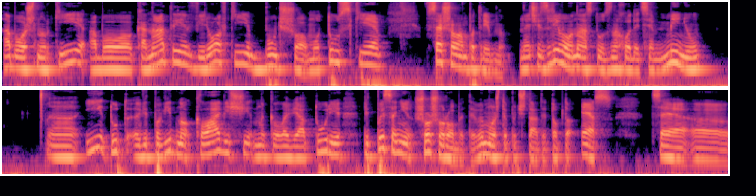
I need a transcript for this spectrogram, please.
Або шнурки, або канати, вірьовки, будь-що мотузки все, що вам потрібно. Значить, Зліва у нас тут знаходиться меню. Е, і тут, відповідно, клавіші на клавіатурі підписані, що що робите. Ви можете почитати. Тобто S це е,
